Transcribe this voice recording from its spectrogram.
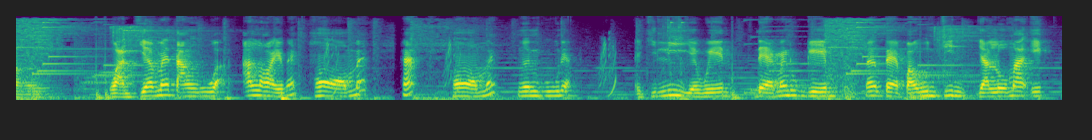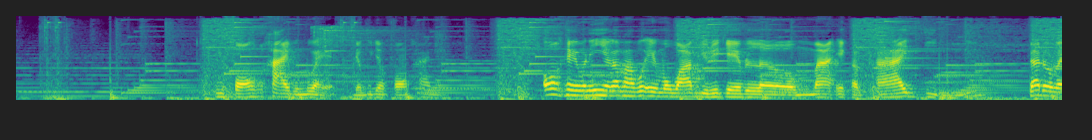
อหวานเจี๊ยบไหมตังกูอะอร่อยไหมหอมไหมฮะ หอมไหมเงินกูเนี่ย ไอ้จิลลี่ไอ้เวนแดกแม่งทุกเกม ตั้งแต่ปาวุนจินยันโลมาเอ็ก กูฟ้องค่ายมึงด้วย เดี๋ยวกูจะฟ้องค่ายมึงโอเค วันนี้เฮียก็พาพวกเองมาวาร์ปอยู่ที่เกมเลิมมาเอกกับค่ายจินก็โดนไป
